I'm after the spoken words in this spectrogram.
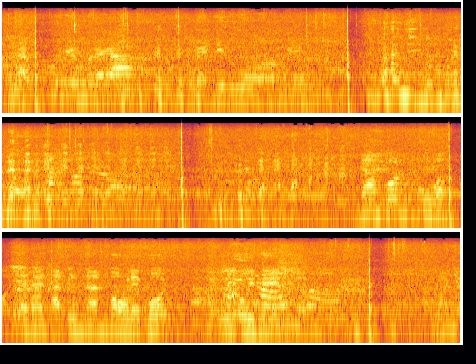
Kenapa dia mereka? Gaji uang ni. Banyak uang. Yang pun puang, kok iya kan? Atin nan boh le pun. Ui ui thế này rồi. Ui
